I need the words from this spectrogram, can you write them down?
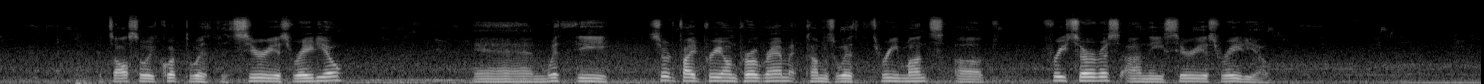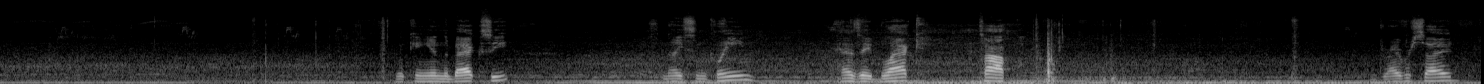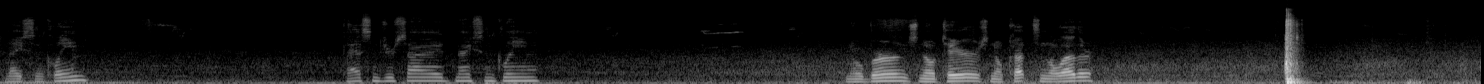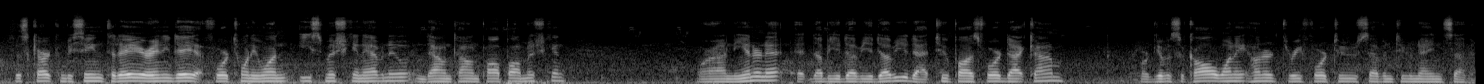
It's also equipped with Sirius radio. And with the certified pre-owned program it comes with three months of free service on the Sirius radio. Looking in the back seat nice and clean. Has a black top. Driver side, nice and clean. Passenger side, nice and clean. No burns, no tears, no cuts in the leather. This car can be seen today or any day at 421 East Michigan Avenue in downtown Paw Paw, Michigan or on the internet at www.twopawsford.com or give us a call 1 800 342 7297.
